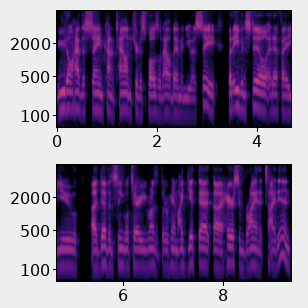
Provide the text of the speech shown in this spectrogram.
you don't have the same kind of talent at your disposal at Alabama and USC. But even still at FAU, uh, Devin Singletary runs it through him. I get that uh, Harrison Bryant at tight end.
